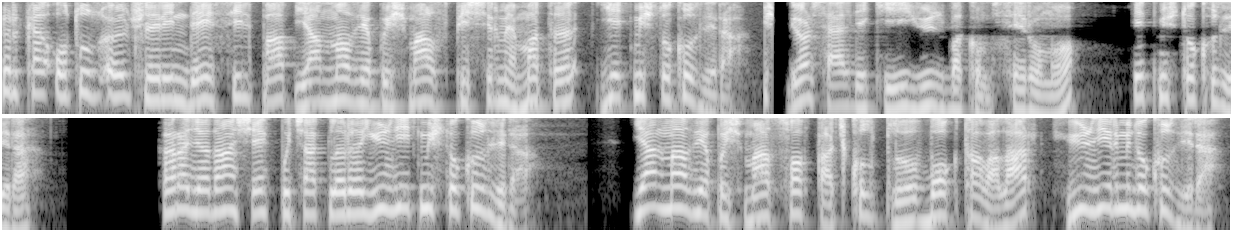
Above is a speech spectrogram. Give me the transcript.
40'a 30 ölçülerinde silpat yanmaz yapışmaz pişirme matı 79 lira. Görseldeki yüz bakım serumu 79 lira. Karaca'dan şef bıçakları 179 lira. Yanmaz yapışmaz soft touch kulplu wok tavalar 129 lira.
